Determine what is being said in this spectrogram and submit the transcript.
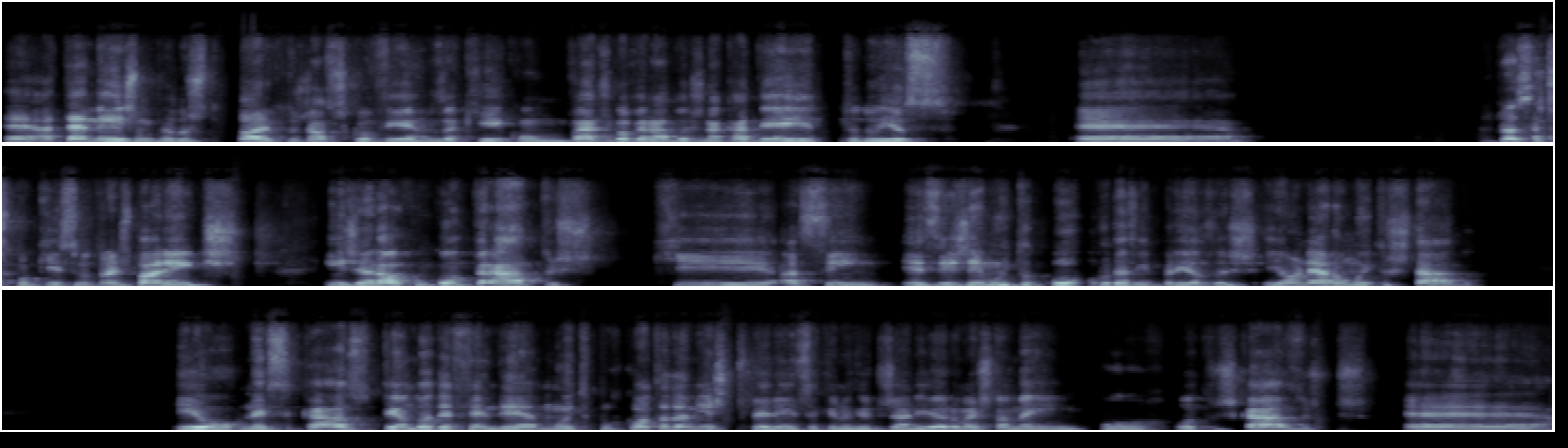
é, até mesmo pelo histórico dos nossos governos aqui, com vários governadores na cadeia e tudo isso. É, processos pouquíssimo transparentes, em geral com contratos que assim exigem muito pouco das empresas e oneram muito o Estado. Eu, nesse caso, tendo a defender, muito por conta da minha experiência aqui no Rio de Janeiro, mas também por outros casos, é,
